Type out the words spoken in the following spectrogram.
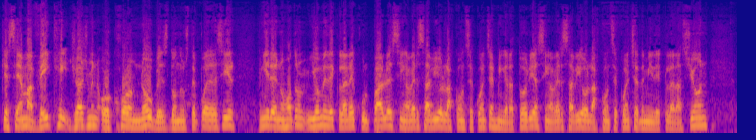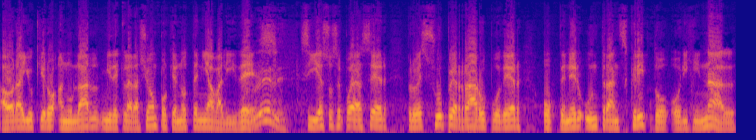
que se llama Vacate Judgment or Quorum Nobis, donde usted puede decir, mire, nosotros, yo me declaré culpable sin haber sabido las consecuencias migratorias, sin haber sabido las consecuencias de mi declaración, ahora yo quiero anular mi declaración porque no tenía validez. Really? Sí, eso se puede hacer, pero es súper raro poder obtener un transcripto original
